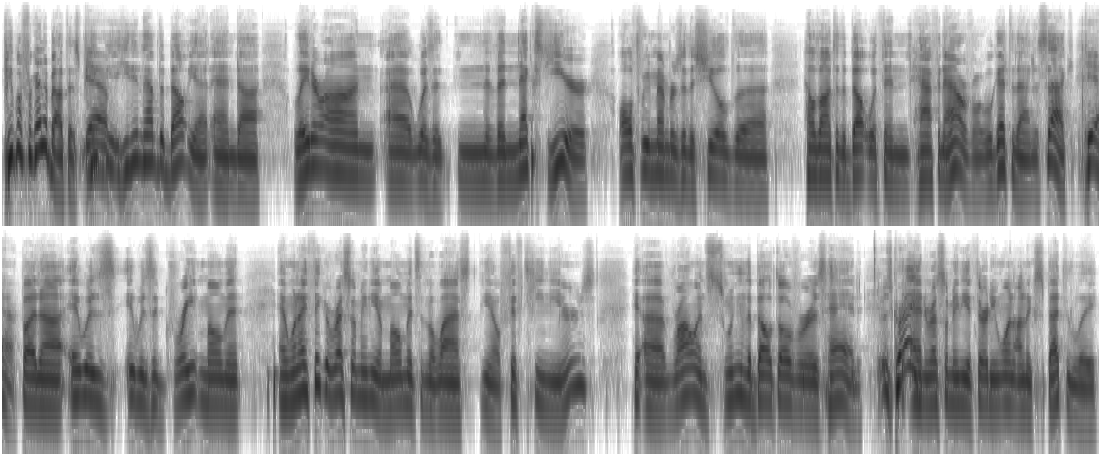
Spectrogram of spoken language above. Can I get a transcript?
People forget about this. People, Yeah. He didn't have the belt yet. And uh, later on, uh, was it the next year, all three members of the Shield uh, held onto the belt within half an hour. We'll get to that in a sec. Yeah. But uh, it was it was a great moment. And when I think of WrestleMania moments in the last you know 15 years, uh, Rollins swinging the belt over his head. It was great. And WrestleMania 31 unexpectedly.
